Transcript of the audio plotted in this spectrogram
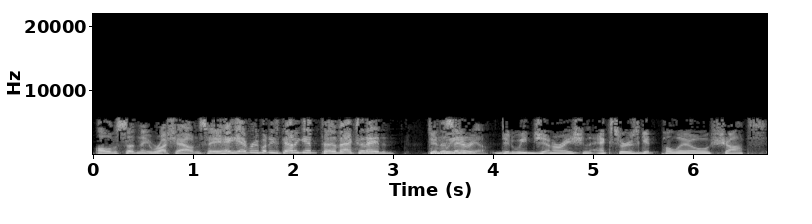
all of a sudden they rush out and say, hey, everybody's got to get uh, vaccinated Did in this we, area. Did we Generation Xers get polio shots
